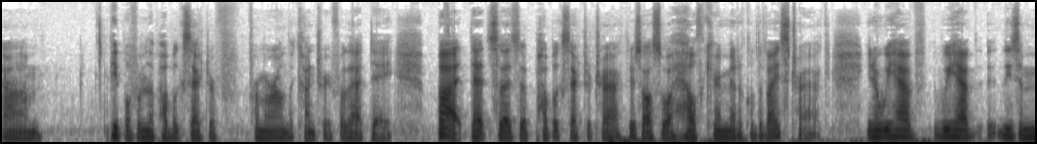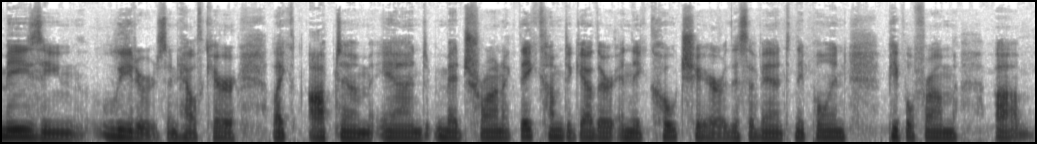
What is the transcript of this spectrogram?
Um, people from the public sector f- from around the country for that day. But that's so that's a public sector track. There's also a healthcare and medical device track. You know, we have we have these amazing leaders in healthcare like Optum and Medtronic. They come together and they co-chair this event and they pull in people from um,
